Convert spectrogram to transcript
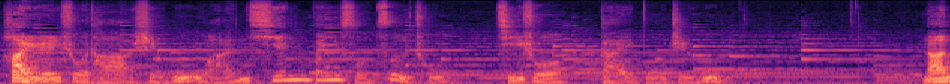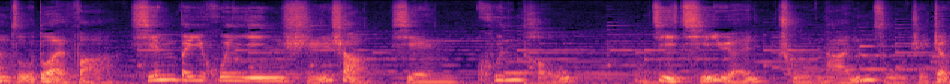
汉人说他是乌丸鲜卑所自出，其说概不至误。南族断发。鲜卑婚姻时尚先昆头，即其源处南族之政。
